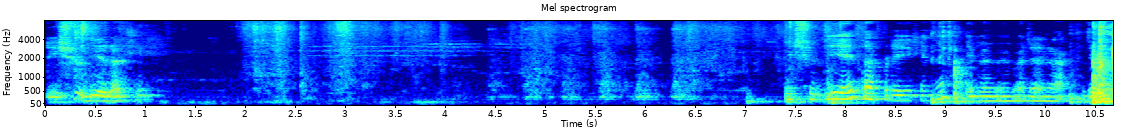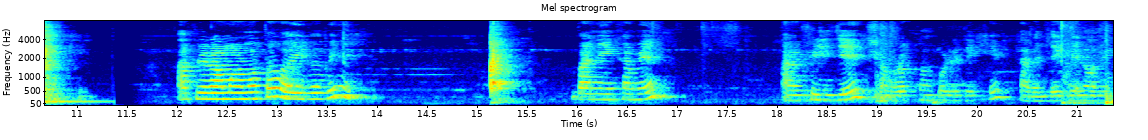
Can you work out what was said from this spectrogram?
টিস্যু দিয়ে রাখি। দিয়ে তারপরে এখানে এভাবে এবারে রাখি রাখি আপনারা আমার মতো এইভাবে বানিয়ে খাবেন আর ফ্রিজে সংরক্ষণ করে রেখে খাবেন। দেখবেন অনেক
